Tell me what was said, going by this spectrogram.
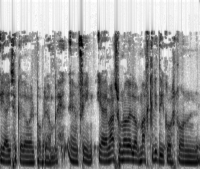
y ahí se quedó el pobre hombre. En fin, y además uno de los más críticos con,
